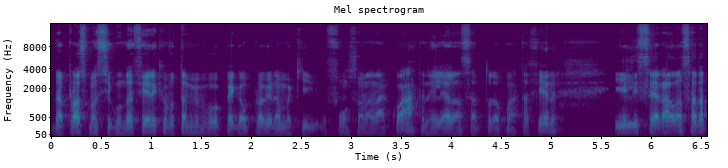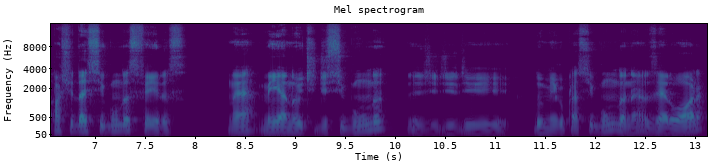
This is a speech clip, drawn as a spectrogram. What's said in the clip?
da próxima segunda-feira, que eu vou, também vou pegar o programa que funciona na quarta, né, ele é lançado toda quarta-feira, e ele será lançado a partir das segundas-feiras, né, meia-noite de segunda, de, de, de domingo para segunda, né, zero hora,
